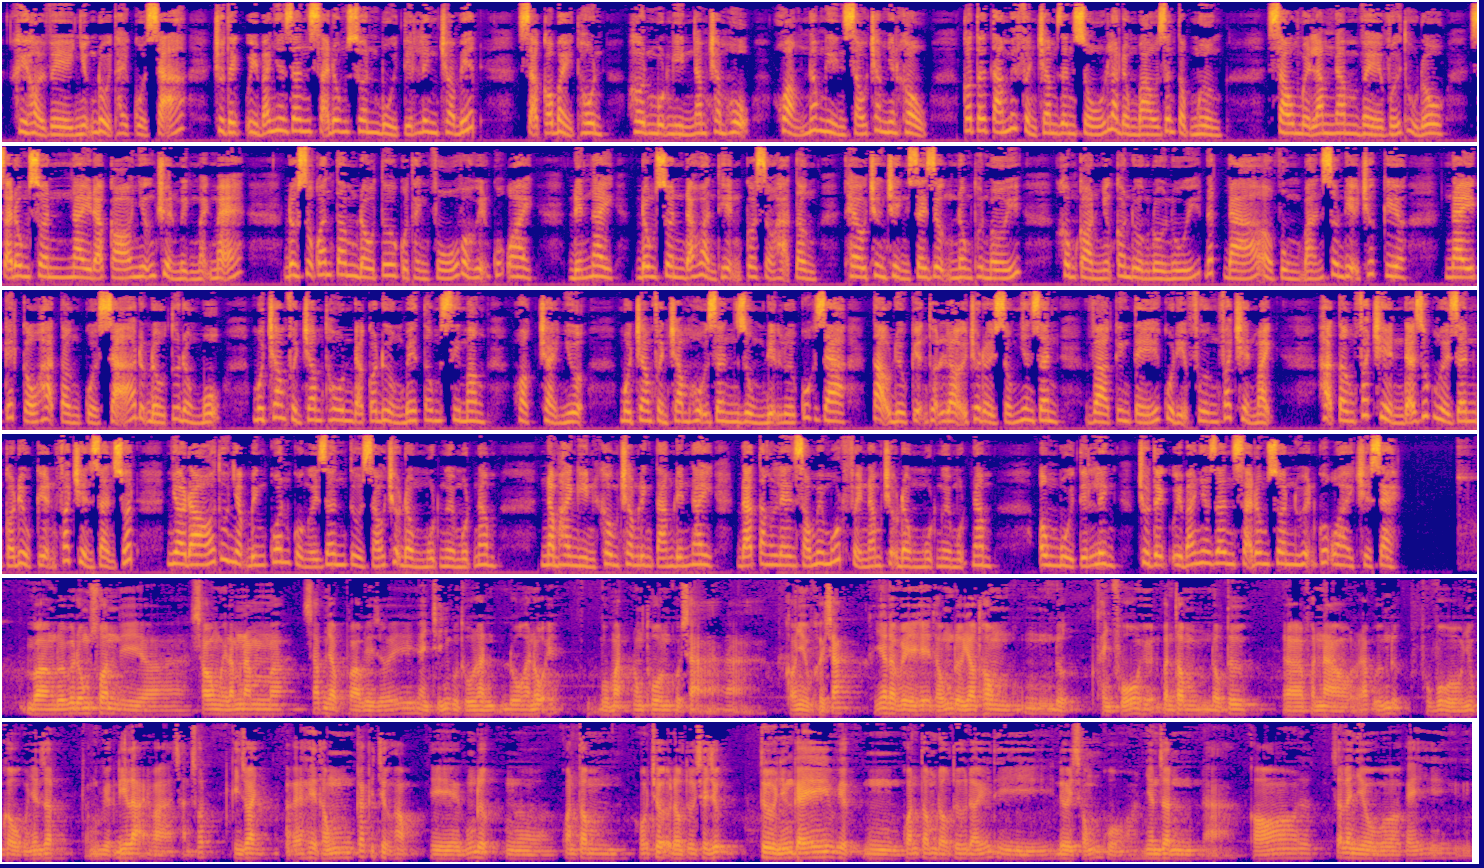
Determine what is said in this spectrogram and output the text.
Khi hỏi về những đổi thay của xã, Chủ tịch Ủy ban Nhân dân xã Đông Xuân Bùi Tiến Linh cho biết, xã có 7 thôn, hơn 1.500 hộ, khoảng 5.600 nhân khẩu, có tới 80% dân số là đồng bào dân tộc Mường. Sau 15 năm về với thủ đô, xã Đông Xuân nay đã có những chuyển mình mạnh mẽ. Được sự quan tâm đầu tư của thành phố và huyện Quốc Oai, đến nay Đông Xuân đã hoàn thiện cơ sở hạ tầng theo chương trình xây dựng nông thôn mới, không còn những con đường đồi núi, đất đá ở vùng bán sơn địa trước kia. Nay kết cấu hạ tầng của xã được đầu tư đồng bộ, 100% thôn đã có đường bê tông xi măng hoặc trải nhựa, 100% hộ dân dùng điện lưới quốc gia tạo điều kiện thuận lợi cho đời sống nhân dân và kinh tế của địa phương phát triển mạnh. Hạ tầng phát triển đã giúp người dân có điều kiện phát triển sản xuất, nhờ đó thu nhập bình quân của người dân từ 6 triệu đồng một người một năm. Năm 2008 đến nay đã tăng lên 61,5 triệu đồng một người một năm. Ông Bùi Tiến Linh, Chủ tịch Ủy ban nhân dân xã Đông Xuân, huyện Quốc Oai chia sẻ. Vâng, đối với Đông Xuân thì uh, sau 15 năm à, uh, sắp nhập vào địa giới hành chính của thủ đô Hà Nội, ấy, bộ mặt nông thôn của xã đã có nhiều khởi sắc. Thứ nhất là về hệ thống đường giao thông cũng được thành phố huyện quan tâm đầu tư à, phần nào đáp ứng được phục vụ nhu cầu của nhân dân trong việc đi lại và sản xuất kinh doanh. Cái hệ thống các cái trường học thì cũng được ờ, quan tâm, hỗ trợ, đầu tư xây dựng. Từ những cái việc ừ, quan tâm đầu tư đấy thì đời sống của nhân dân đã có rất là nhiều cái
